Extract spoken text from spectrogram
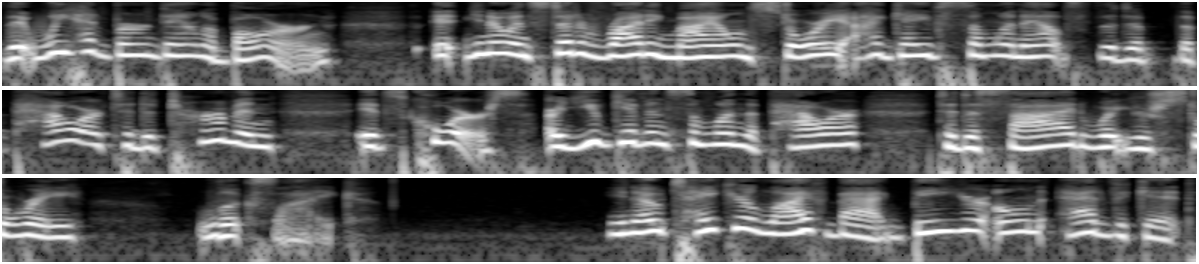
that we had burned down a barn. It, you know, instead of writing my own story, I gave someone else the de- the power to determine its course. Are you giving someone the power to decide what your story looks like? You know, take your life back. Be your own advocate.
